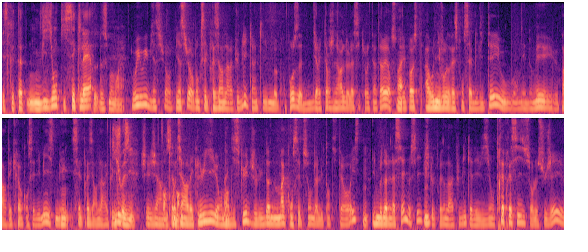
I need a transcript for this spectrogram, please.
Est-ce que tu as une vision qui s'éclaire de ce moment-là? Oui, oui, bien sûr, bien sûr. Donc c'est le président de la République hein, qui me propose d'être directeur général de la sécurité intérieure. Ce sont des postes à haut niveau de responsabilité où on est nommé par décret en Conseil des ministres, mais mm. c'est le président de la République. Qui choisit J'ai un entretien avec lui, on en discute, je lui donne ma conception de la lutte antiterroriste. Mm. Il me donne la sienne aussi, puisque mm. le président de la République a des visions très précises sur le sujet.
